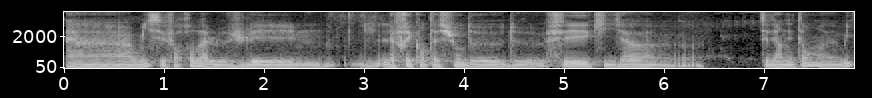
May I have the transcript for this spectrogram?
Ah oui, c'est fort probable, vu les, la fréquentation de, de fées qu'il y a euh, ces derniers temps, euh, oui.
